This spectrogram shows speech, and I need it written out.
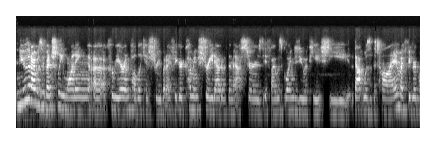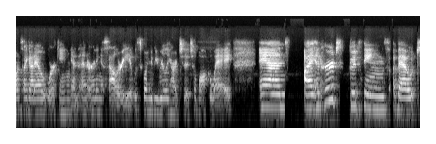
knew that I was eventually wanting a career in public history, but I figured coming straight out of the master's, if I was going to do a PhD, that was the time. I figured once I got out working and, and earning a salary, it was going to be really hard to, to walk away. And I had heard good things about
